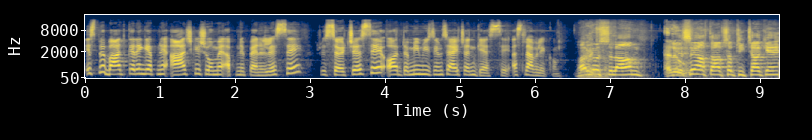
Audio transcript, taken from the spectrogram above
اس پہ بات کریں گے اپنے آج کے شو میں اپنے پینلسٹ سے۔ ریسرچر سے اور ڈمی میوزیم سے آئے چند گیسٹ سے۔ السلام علیکم۔ وعلیکم السلام۔ ہیلو سے آفتاب سب ٹھیک ٹھاک ہیں؟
